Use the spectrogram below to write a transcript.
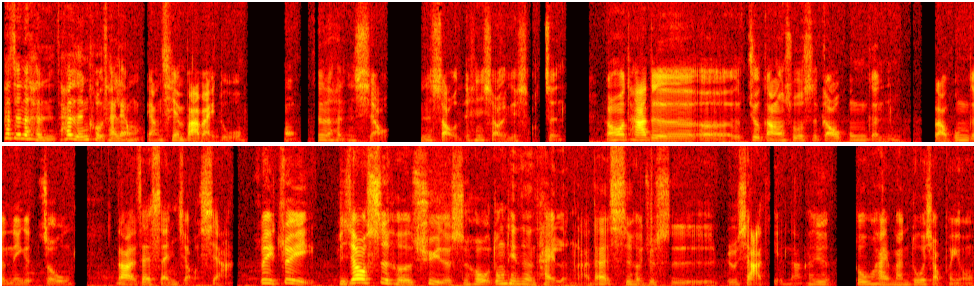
它真的很，它人口才两两千八百多哦，真的很小，很少的很小一个小镇。然后它的呃，就刚刚说是高崩根老公的那个州，那在山脚下，所以最比较适合去的时候，冬天真的太冷了，但是适合就是比如夏天呐、他就都还蛮多小朋友，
